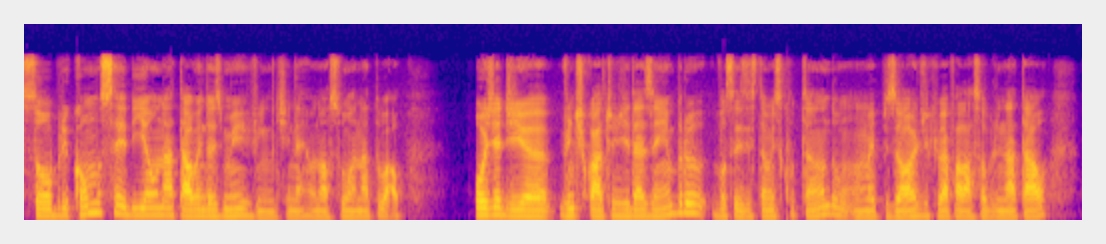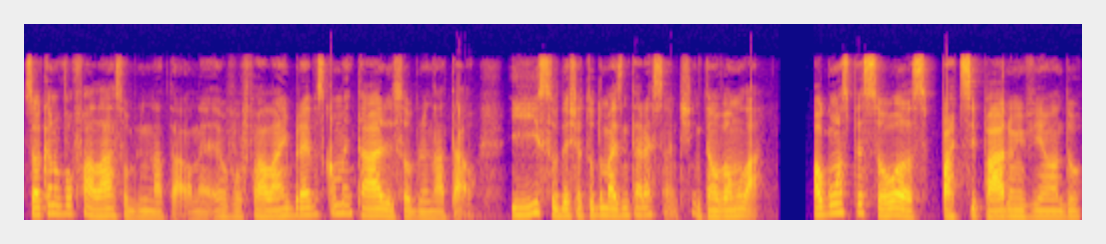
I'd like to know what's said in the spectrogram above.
sobre como seria o Natal em 2020, né? O nosso ano atual. Hoje é dia 24 de dezembro, vocês estão escutando um episódio que vai falar sobre o Natal, só que eu não vou falar sobre o Natal, né? Eu vou falar em breves comentários sobre o Natal. E isso deixa tudo mais interessante. Então vamos lá. Algumas pessoas participaram enviando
